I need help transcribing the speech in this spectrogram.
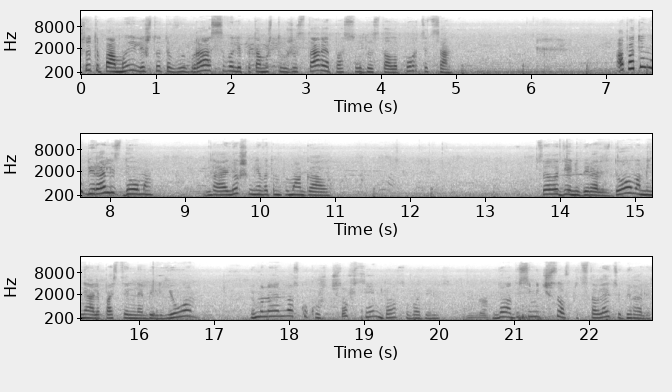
Что-то помыли, что-то выбрасывали, потому что уже старая посуда стала портиться. А потом убирались дома. Да, Леша мне в этом помогал. Целый день убирались дома, меняли постельное белье. И мы, наверное, на сколько уже? Часов 7, да, освободились? Да. Да, до 7 часов, представляете, убирались.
